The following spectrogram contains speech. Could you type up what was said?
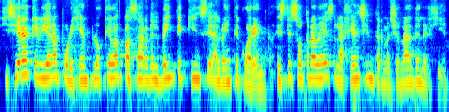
Quisiera que vieran, por ejemplo, qué va a pasar del 2015 al 2040. Esta es otra vez la Agencia Internacional de Energía.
